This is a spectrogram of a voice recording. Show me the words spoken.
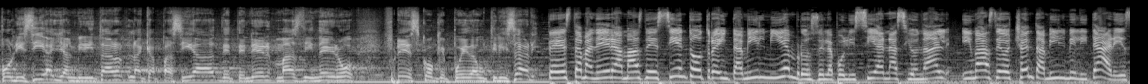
policía y al militar la capacidad de tener más dinero fresco que pueda utilizar. De esta manera, más de 130 mil miembros de la Policía Nacional y más de 80 mil militares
